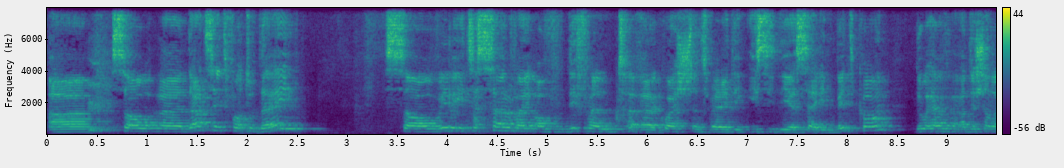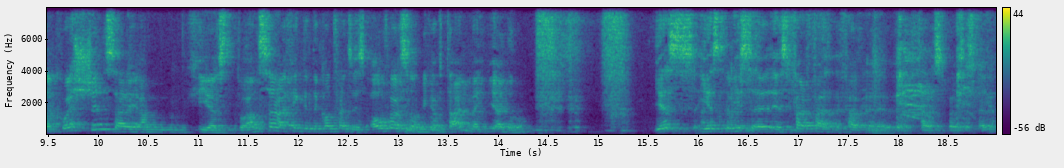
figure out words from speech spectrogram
Um, so uh, that's it for today. So really, it's a survey of different uh, questions relating ECDSA in Bitcoin. Do we have additional questions? I am here to answer. I think the conference is over, so we have time. Maybe I don't know. yes, yes, please. Uh, is far, far, far, uh, first, first, yeah.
